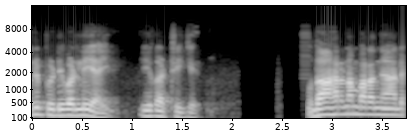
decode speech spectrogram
ഒരു പിടിവള്ളിയായി ഈ കക്ഷിക്ക്. ഉദാഹരണം പറഞ്ഞാൽ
